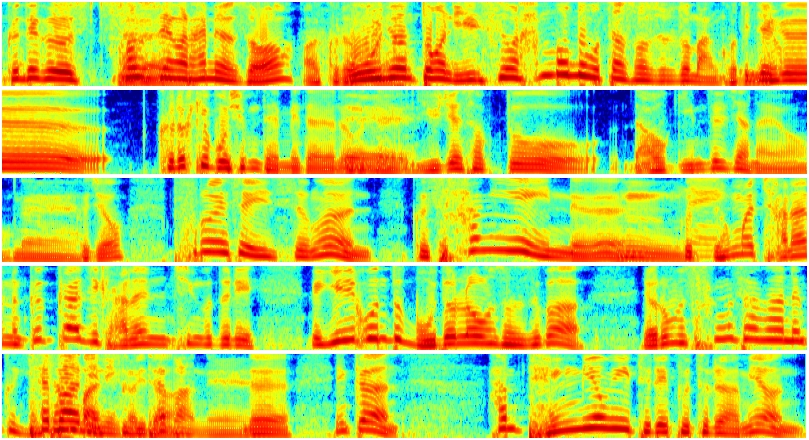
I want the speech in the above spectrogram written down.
근데 그 선수 네. 생활 하면서 아, 그럼요. 5년 동안 1승을 한 번도 못한 선수들도 많거든요. 이제 그 그렇게 보시면 됩니다, 여러분들. 네. 유재석도 나오기 힘들잖아요. 네. 그죠? 프로에서 1승은 그 상위에 있는 음. 그 네. 정말 잘하는 끝까지 가는 친구들이 1군도 못 올라온 선수가 여러분 상상하는 그 이상 태반이니까, 많습니다. 태반, 네. 네. 그러니까 한 100명이 드래프트를 하면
